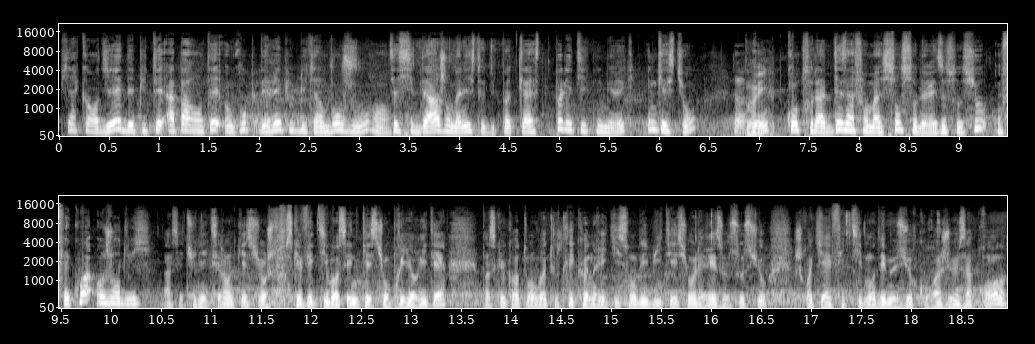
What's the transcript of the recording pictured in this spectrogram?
Pierre Cordier, député apparenté au groupe des Républicains. Bonjour. Cécile Dard, journaliste du podcast Politique numérique. Une question. Oui. Contre la désinformation sur les réseaux sociaux, on fait quoi aujourd'hui? Ah, C'est une excellente question. Je pense qu'effectivement, c'est une question prioritaire parce que quand on voit toutes les conneries qui sont débitées sur les réseaux sociaux, je crois qu'il y a effectivement des mesures courageuses à prendre.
